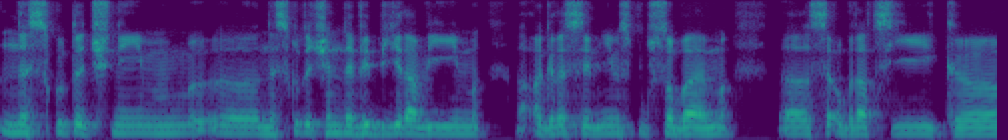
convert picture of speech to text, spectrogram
neskutečným, eh, neskutečně nevybíravým a agresivním způsobem eh, se obrací k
